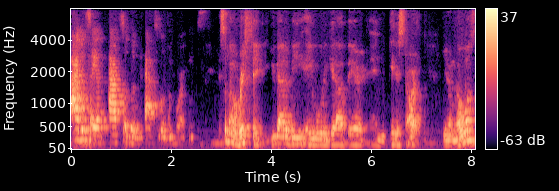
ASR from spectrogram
I would say of absolute, absolute importance. it's about risk taking. You got to be able to get out there and get it started. You know, no one's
